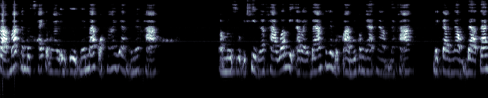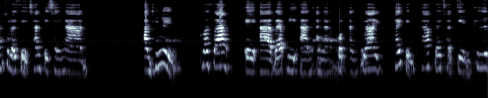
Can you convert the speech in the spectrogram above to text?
สามารถนำมาใช้กับงานอื่น ๆ ได้มากกว่า 5 อย่างเลยนะคะเรามาสรุปวิธีนะคะว่ามีอะไรบ้างที่ในบทความนี้เขาแนะนำนะคะ ในการนำ Data Visualization ไปใช้งาน อันที่1เพื่อสร้าง AR และ VR อนาคตอันใกล้ให้เห็นภาพได้ชัดเจนขึ้น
